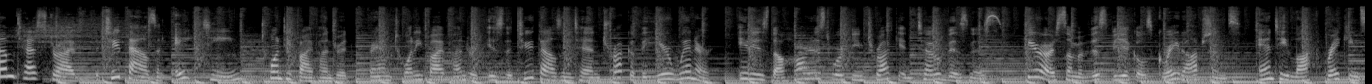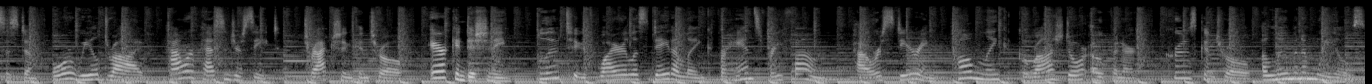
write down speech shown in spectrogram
Come test drive the 2018 2500. Ram 2500 is the 2010 Truck of the Year winner. It is the hardest working truck in tow business. Here are some of this vehicle's great options. Anti-lock braking system, four-wheel drive, power passenger seat, traction control, air conditioning, Bluetooth wireless data link for hands-free phone, power steering, home link garage door opener, cruise control, aluminum wheels.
